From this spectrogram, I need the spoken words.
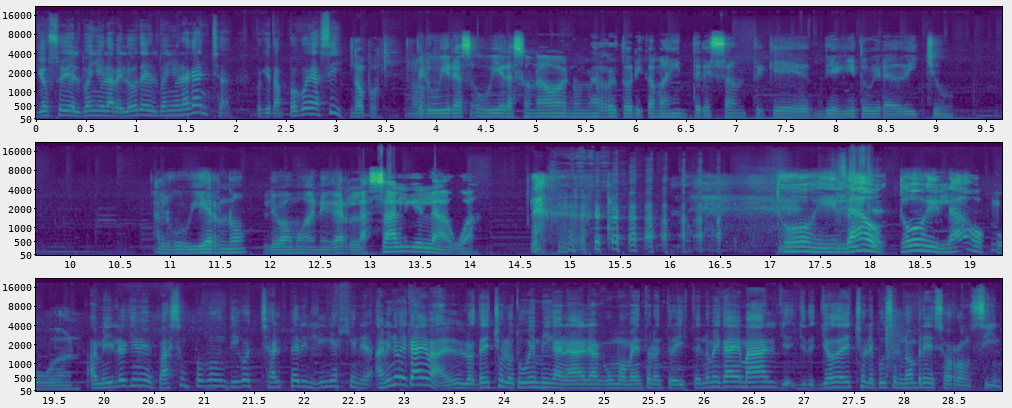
yo soy el dueño de la pelota y el dueño de la cancha, porque tampoco es así. No, pues. Pero hubieras, hubiera sonado en una retórica más interesante que Dieguito hubiera dicho, al gobierno le vamos a negar la sal y el agua. Todos helados, todos helados, A mí lo que me pasa un poco con Diego Chalper en línea general, a mí no me cae mal, de hecho lo tuve en mi canal en algún momento, lo entrevisté, no me cae mal, yo, de hecho le puse el nombre de Zorroncín,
